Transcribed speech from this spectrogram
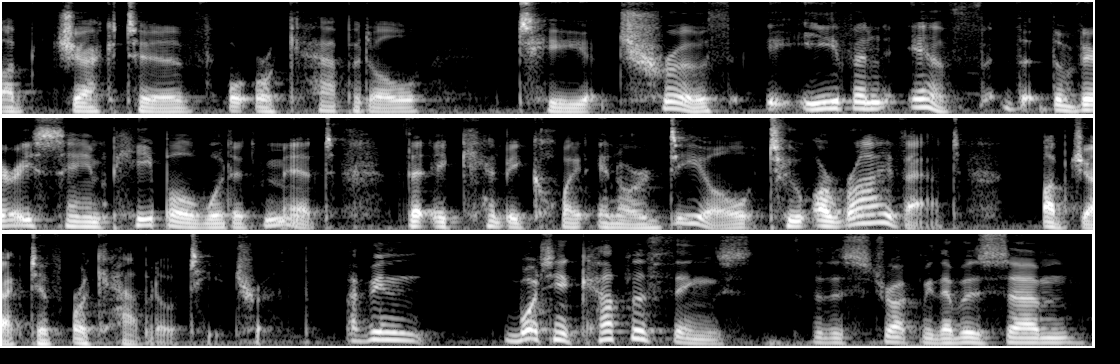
objective or, or capital T truth, even if the, the, very same people would admit that it can be quite an ordeal to arrive at objective or capital T truth. I've been watching a couple of things that has struck me. There was um,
